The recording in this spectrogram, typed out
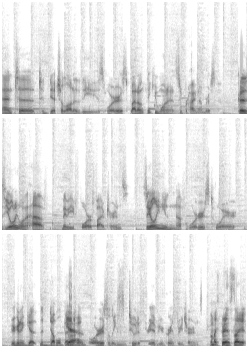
and to to ditch a lot of these orders. But I don't think you want it at super high numbers because you only want to have maybe four or five turns. So you only need enough orders to where you're gonna get the double benefit Yeah. of orders at least Mm. two to three of your grade three turns. From my experience, like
